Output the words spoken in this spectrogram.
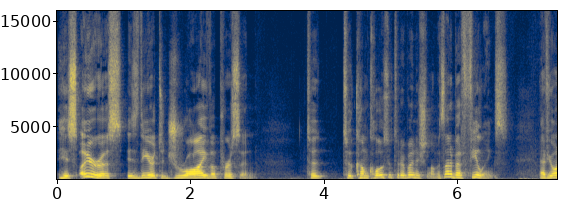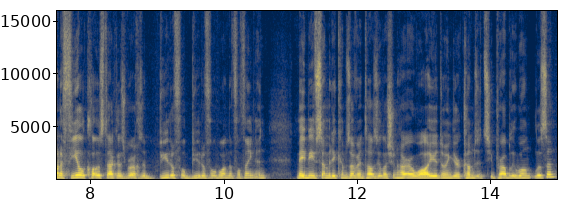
His iris is there to drive a person to, to come closer to the Shalom. It's not about feelings. Now, if you want to feel close to HaKadosh Baruch, it's a beautiful, beautiful, wonderful thing. And maybe if somebody comes over and tells you Lashon Hara while you're doing your kumsitz, you probably won't listen,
